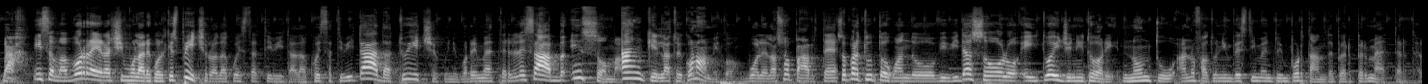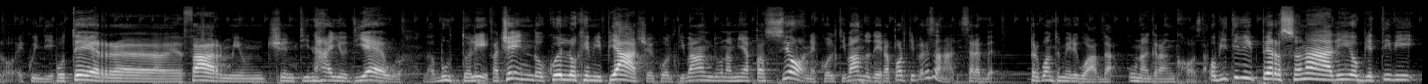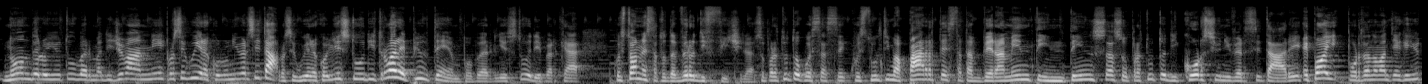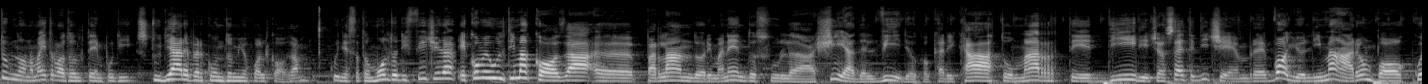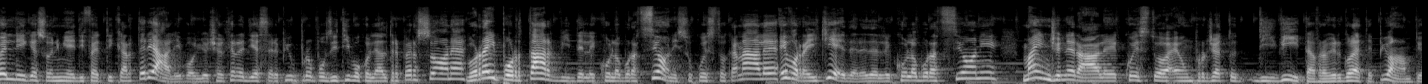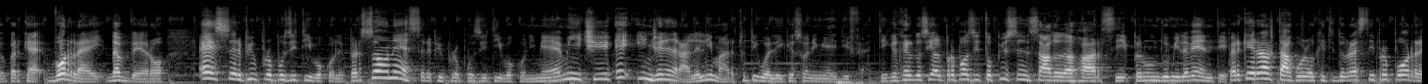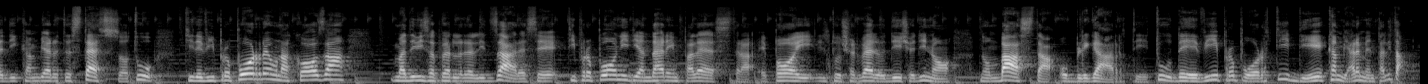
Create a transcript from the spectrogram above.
Bah, insomma, vorrei racimolare qualche spicciolo da questa attività, da questa attività, da Twitch, quindi vorrei mettere le sub. Insomma, anche il lato economico vuole la sua parte, soprattutto quando vivi da solo e i tuoi genitori, non tu, hanno fatto un investimento importante per permettertelo. E quindi poter eh, farmi un centinaio di euro, la butto lì, facendo quello che mi piace, coltivando una mia passione, coltivando dei rapporti personali, sarebbe per quanto mi riguarda una gran cosa. Obiettivi personali, obiettivi non dello youtuber ma di Giovanni, proseguire con l'università, proseguire con gli studi, trovare più tempo per gli studi perché quest'anno è stato davvero difficile, soprattutto questa quest'ultima parte è stata veramente intensa, soprattutto di corsi universitari. E poi portando avanti anche YouTube non ho mai trovato il tempo di studiare per conto mio qualcosa, quindi è stato molto difficile. E come ultima cosa, eh, parlando, rimanendo sulla scia del video che ho caricato martedì 17 7 dicembre voglio limare un po' quelli che sono i miei difetti caratteriali, voglio cercare di essere più propositivo con le altre persone, vorrei portarvi delle collaborazioni su questo canale e vorrei chiedere delle collaborazioni, ma in generale questo è un progetto di vita, fra virgolette, più ampio perché vorrei davvero essere più propositivo con le persone, essere più propositivo con i miei amici e in generale limare tutti quelli che sono i miei difetti, che credo sia il proposito più sensato da farsi per un 2020, perché in realtà quello che ti dovresti proporre è di cambiare te stesso, tu ti devi proporre una cosa ma devi saperla realizzare. Se ti proponi di andare in palestra e poi il tuo cervello dice di no, non basta obbligarti, tu devi proporti di cambiare mentalità.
